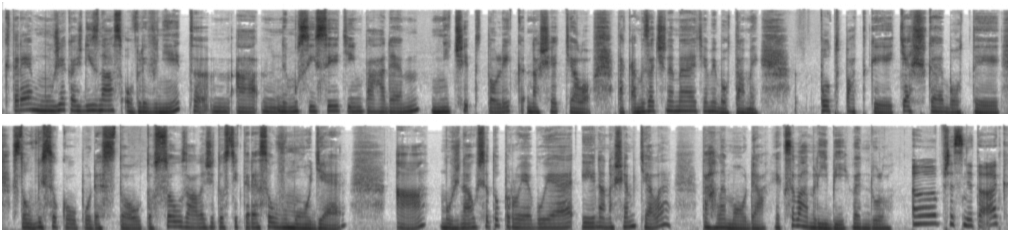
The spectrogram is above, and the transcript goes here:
které může každý z nás ovlivnit a nemusí si tím pádem ničit tolik naše tělo. Tak a my začneme těmi botami podpatky, těžké boty s tou vysokou podestou, to jsou záležitosti, které jsou v módě a možná už se to projevuje i na našem těle, tahle móda. Jak se vám líbí, Vendulo? Přesně tak.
